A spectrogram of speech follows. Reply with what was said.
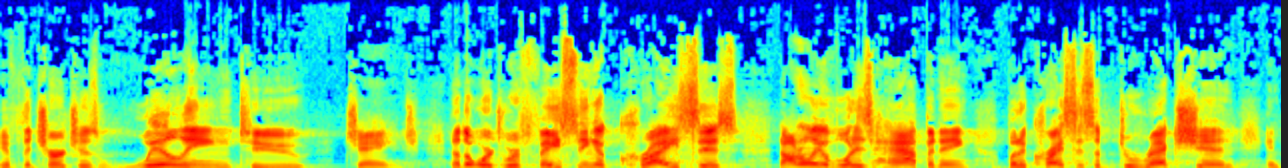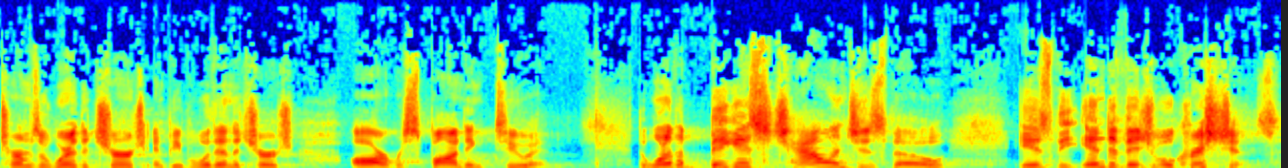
If the church is willing to change. In other words, we're facing a crisis not only of what is happening, but a crisis of direction in terms of where the church and people within the church are responding to it. One of the biggest challenges, though, is the individual Christians.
